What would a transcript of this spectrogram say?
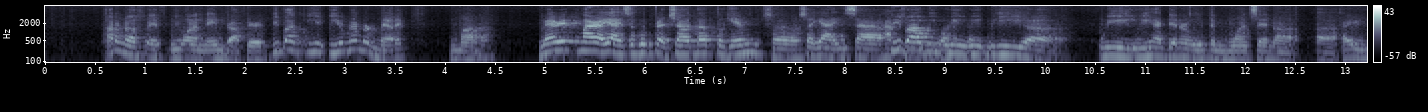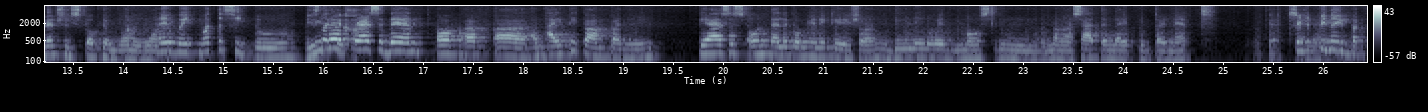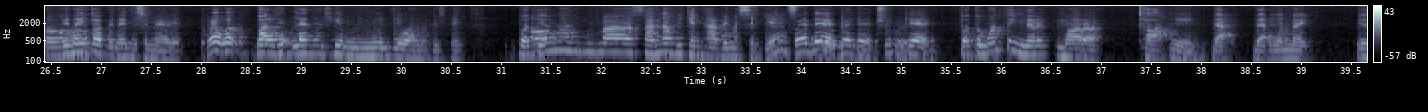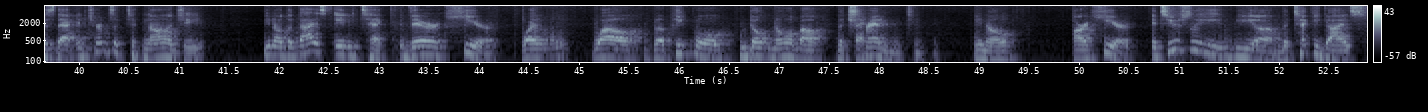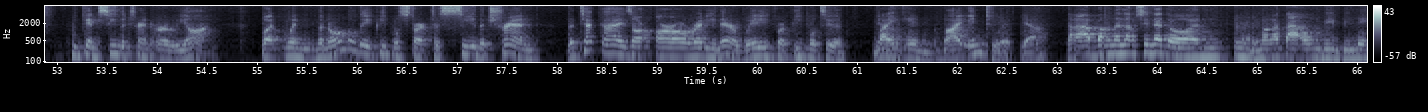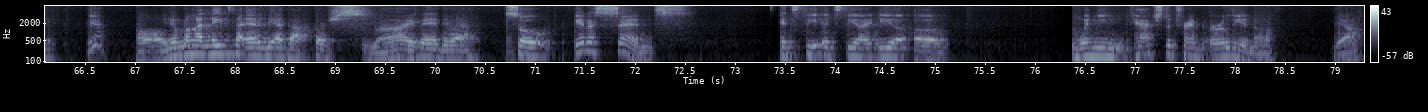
I don't know if, if we want to name drop here. Di ba, you, you remember Merrick Mara? Merrick Mara, yeah, he's a good friend. Shout out to him. So, so yeah, he's a Di ba, we we we we uh we we had dinner with him once and uh, uh I eventually spoke to him one on one. Ay, wait, what does he do? He's, He's, like the an president of a, uh, an IT company. He has his own telecommunication dealing with mostly mga satellite internet. okay. Filipinoy ba to? Pinoy to, Pinoy to si Merrick. Well, well I'll h- let him meet you one of these days. But Oo yeah, ba, sana we can have him as a guest. Pwede, pwede. Again. But the one thing Merrick Mara taught me that that one night is that in terms of technology, you know, the guys in tech, they're here while while the people who don't know about the trend, you know, are here. It's usually the uh, the techie guys who can see the trend early on. But when the normal day people start to see the trend, the tech guys are, are already there waiting for people to Buy know, in. buy into it. Yeah. Nakaabang na lang sila doon, yung mga taong bibili. Yeah. Oo, yung mga late sa early adopters. Right. Kasi, di ba? So in a sense, it's the it's the idea of when you catch the trend early enough, yeah,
